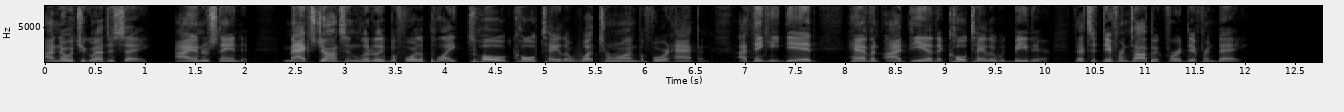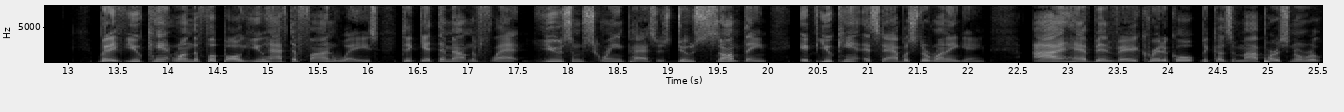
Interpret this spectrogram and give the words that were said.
I know what you're about to say. I understand it. Max Johnson literally before the play told Kole Taylor what to run before it happened. I think he did have an idea that Kole Taylor would be there. That's a different topic for a different day. But if you can't run the football, you have to find ways to get them out in the flat, use some screen passes, do something if you can't establish the running game. I have been very critical because of my personal,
